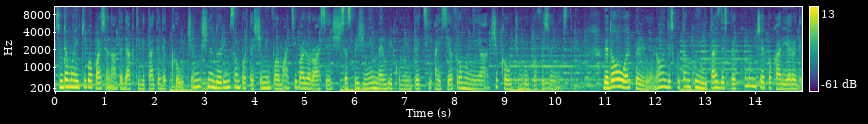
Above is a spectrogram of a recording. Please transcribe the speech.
Suntem o echipă pasionată de activitate de coaching și ne dorim să împărtășim informații valoroase și să sprijinim membrii comunității ICF România și coachingul profesionist. De două ori pe lună discutăm cu invitați despre cum începe o carieră de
